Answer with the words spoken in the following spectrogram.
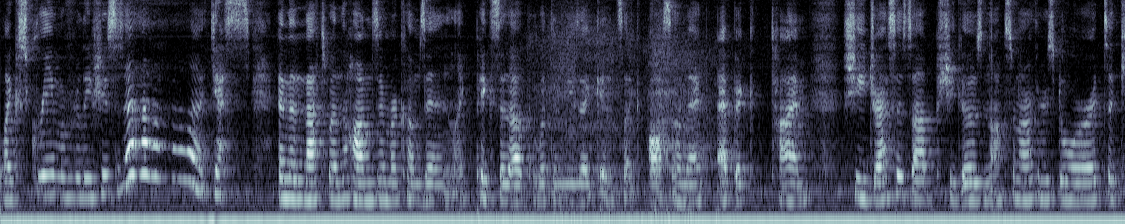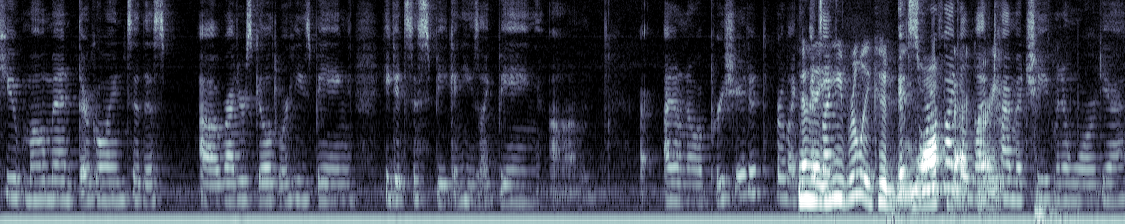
like scream of relief. She says, "Ah, yes!" And then that's when Hans Zimmer comes in and like picks it up with the music, and it's like awesome, e- epic time. She dresses up. She goes, knocks on Arthur's door. It's a cute moment. They're going to this uh, Writers Guild where he's being he gets to speak and he's like being um, I- don't know appreciated or like No, it's like he really could it's sort of like that a lifetime achievement award, yeah.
